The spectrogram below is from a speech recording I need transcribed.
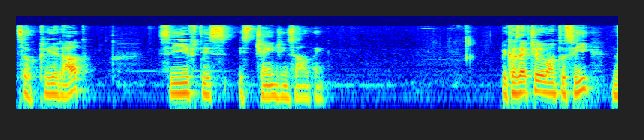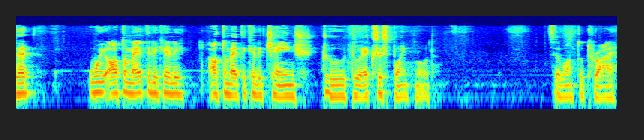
So clear it out. See if this is changing something. Because actually want to see that we automatically automatically change to, to access point mode. So I want to try.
